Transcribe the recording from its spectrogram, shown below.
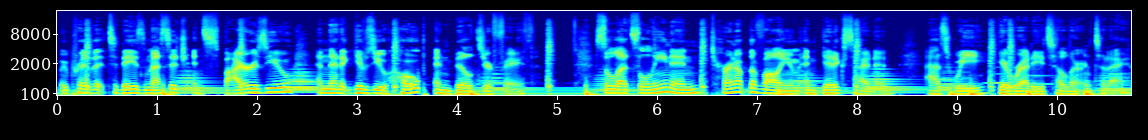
we pray that today's message inspires you and that it gives you hope and builds your faith. So let's lean in, turn up the volume, and get excited as we get ready to learn today.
